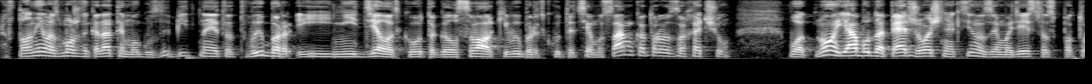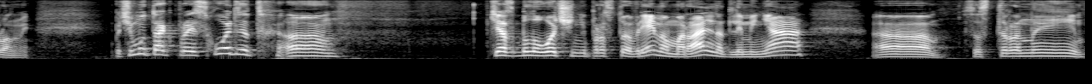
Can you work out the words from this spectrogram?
Вполне возможно, когда-то я могу забить на этот выбор и не делать какого-то голосовалки, выбрать какую-то тему сам, которую захочу. Вот, но я буду, опять же, очень активно взаимодействовать с патронами. Почему так происходит? Э, сейчас было очень непростое время морально для меня э, со стороны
